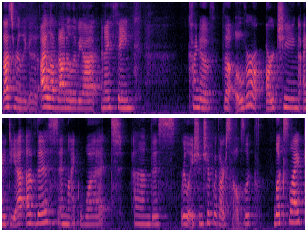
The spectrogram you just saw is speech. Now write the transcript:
that's really good. I love that, Olivia. And I think kind of the overarching idea of this and like what um, this relationship with ourselves look, looks like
